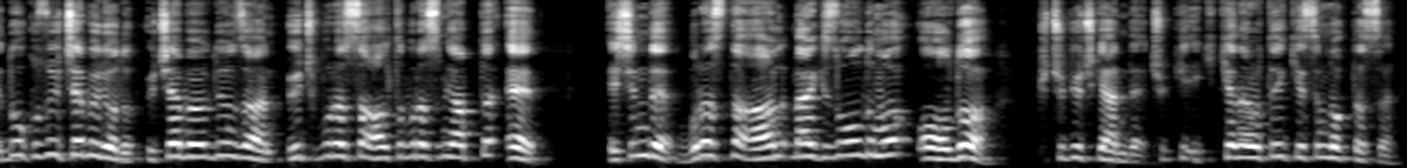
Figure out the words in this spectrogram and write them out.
E 9'u 3'e bölüyorduk. 3'e böldüğün zaman 3 burası 6 burası mı yaptı? Evet. E şimdi burası da ağırlık merkezi oldu mu? Oldu. Küçük üçgende. Çünkü iki kenar ortayı kesim noktası.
